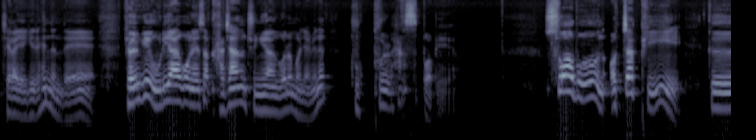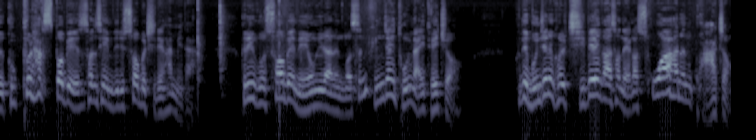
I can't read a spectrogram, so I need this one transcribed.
제가 얘기를 했는데 결국에 우리 학원에서 가장 중요한 거는 뭐냐면은 국풀 학습법이에요. 수업은 어차피 그 국풀 학습법에 의해서 선생님들이 수업을 진행합니다. 그리고 수업의 내용이라는 것은 굉장히 도움이 많이 되죠. 근데 문제는 그걸 집에 가서 내가 소화하는 과정.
